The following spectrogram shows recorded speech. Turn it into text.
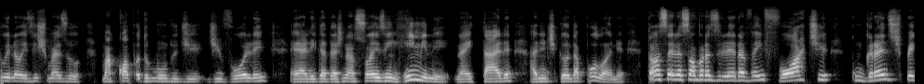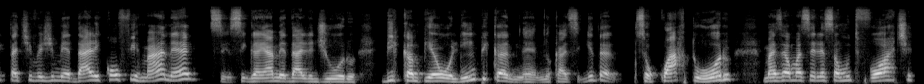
E não existe mais o, uma Copa do Mundo de, de vôlei, é a Liga das Nações em Rimini, na Itália, a gente ganhou da Polônia. Então a seleção brasileira vem forte, com grandes expectativas de medalha e confirmar, né, se, se ganhar a medalha de ouro, bicampeão olímpica, né, no caso seguida, seu quarto ouro, mas é uma seleção muito forte,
